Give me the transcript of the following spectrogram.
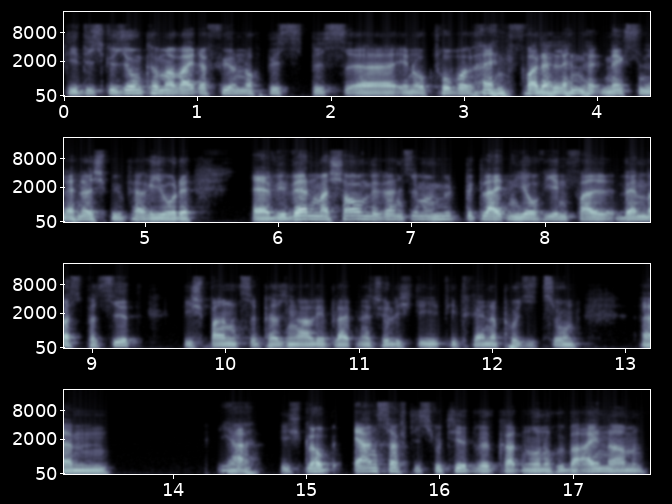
die Diskussion können wir weiterführen noch bis, bis äh, in Oktober rein vor der Länder nächsten Länderspielperiode. Äh, wir werden mal schauen, wir werden es immer mitbegleiten hier auf jeden Fall, wenn was passiert. Die spannendste Personalie bleibt natürlich die, die Trainerposition. Ähm, ja, ich glaube, ernsthaft diskutiert wird gerade nur noch über Einnahmen.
